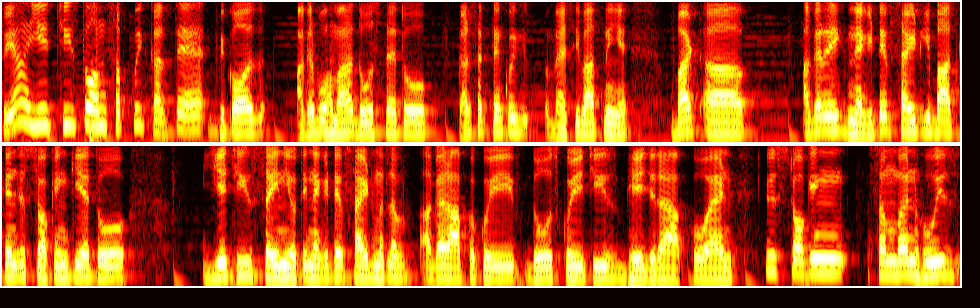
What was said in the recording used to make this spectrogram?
तो यार, ये चीज़ तो हम सब कोई करते हैं बिकॉज़ अगर वो हमारा दोस्त है तो कर सकते हैं, कोई वैसी बात नहीं है। बट अगर एक नेगेटिव साइड की बात करें जो स्टॉकिंग की है तो ये चीज़ सही नहीं होती। नेगेटिव साइड मतलब अगर आपका कोई दोस्त कोई चीज़ भेज रहा है आपको and you stalking someone who is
